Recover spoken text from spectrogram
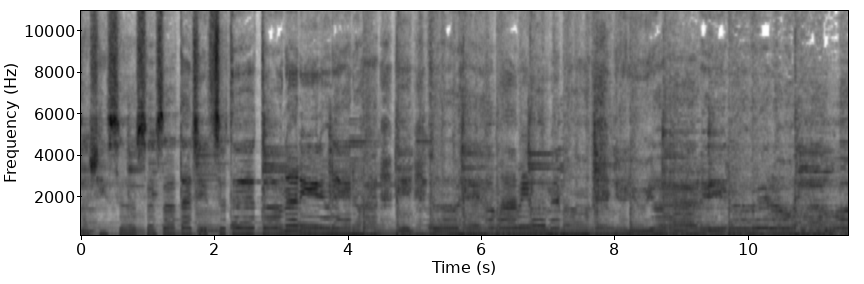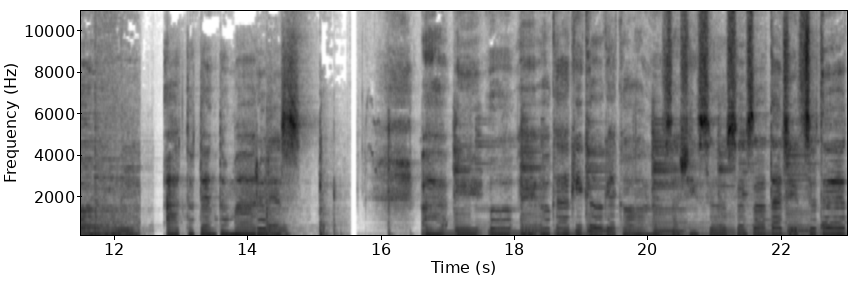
さしすせそたちつてとなにぬねのはいふへはまみうめもやゆよありるえろわあと点と丸です。あいうえおかきくけこ。さしすせそたちつて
